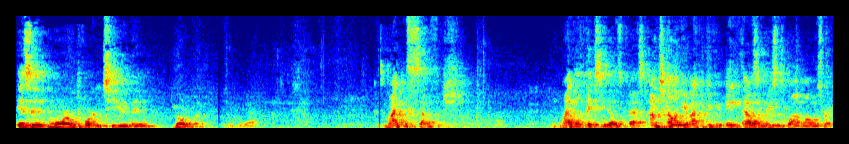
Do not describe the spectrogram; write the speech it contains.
is it more important to you than your will? Because Michael's selfish. Michael thinks he knows best. I'm telling you, I could give you 8,000 reasons why I'm always right.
